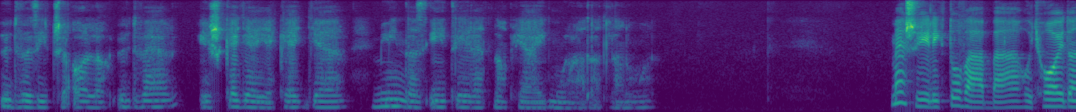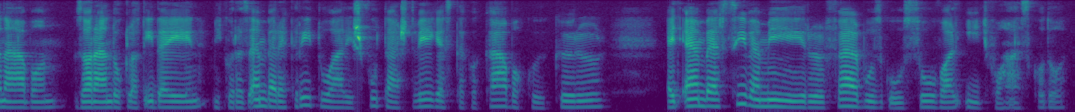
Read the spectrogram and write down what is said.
üdvözítse Allah üdvel, és kegyelje kegyel, mind az ítélet napjáig múlhatatlanul. Mesélik továbbá, hogy hajdanában, zarándoklat idején, mikor az emberek rituális futást végeztek a kábakő körül, egy ember szíve mélyéről felbuzgó szóval így fohászkodott.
